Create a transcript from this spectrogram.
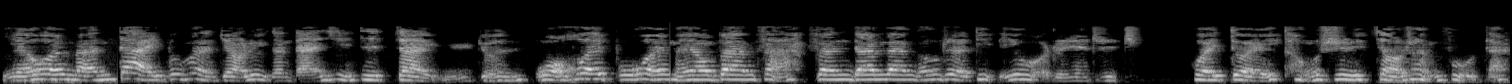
也会蛮大一部分的焦虑跟担心是在于，就是我会不会没有办法分担办公室的体力活这件事情，会对同事造成负担。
